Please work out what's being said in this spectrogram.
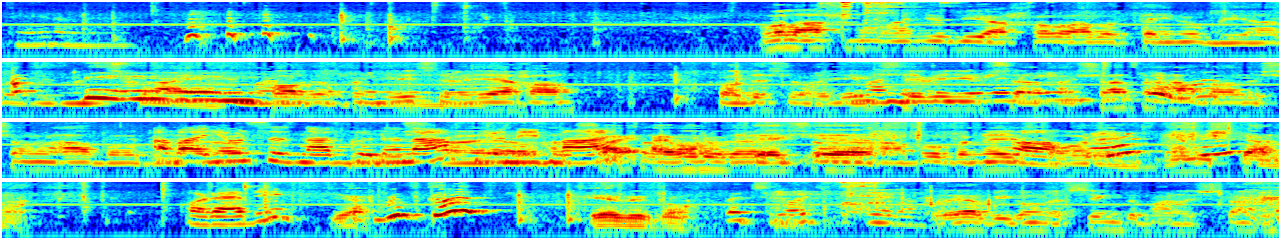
potato now. Holach mu an yudi achol avotenu biyar b'mitzrayim. Father from Yisrael, Kodesh lo yisevi yipsa chashata haba l'shon habo Abba, yours is not good enough. You need mine I, I want to take uh, habo b'nei Oh. forim.Amishtana. already. Yeah. It's good. Here we go. Bet she likes potato. There we're gonna sing the Manishtana.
